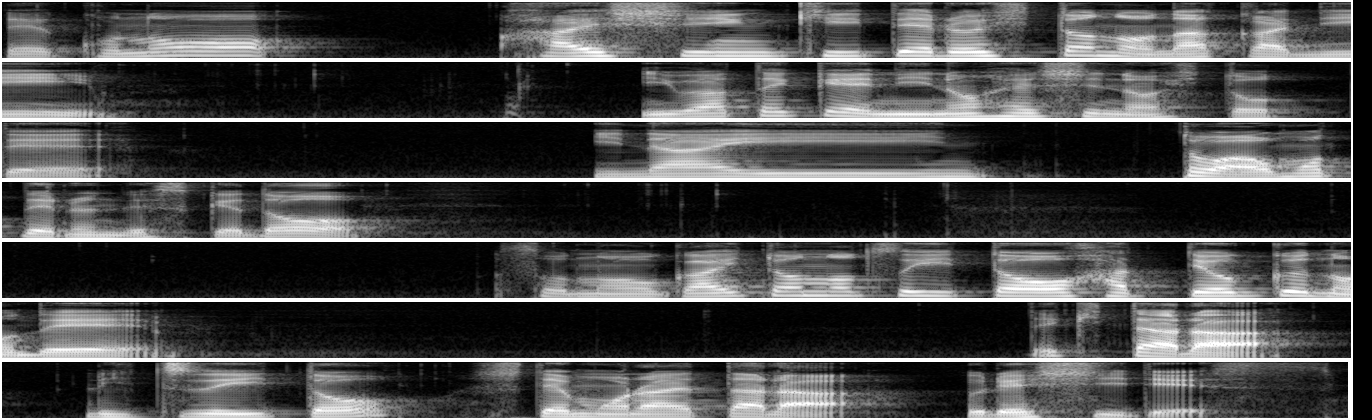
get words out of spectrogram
で、この配信聞いてる人の中に、岩手県二戸市の人っていないとは思ってるんですけど、その該当のツイートを貼っておくので、できたらリツイートしてもらえたら嬉しいです。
